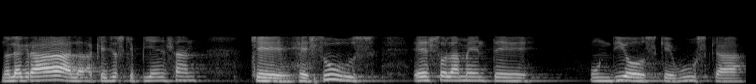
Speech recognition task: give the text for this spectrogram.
No le agrada a aquellos que piensan que Jesús es solamente un Dios que busca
